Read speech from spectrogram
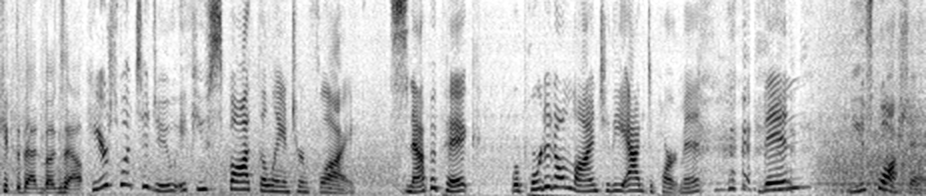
keep the bad bugs out. Here's what to do if you spot the lanternfly snap a pic, report it online to the Ag Department, then you squash it.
